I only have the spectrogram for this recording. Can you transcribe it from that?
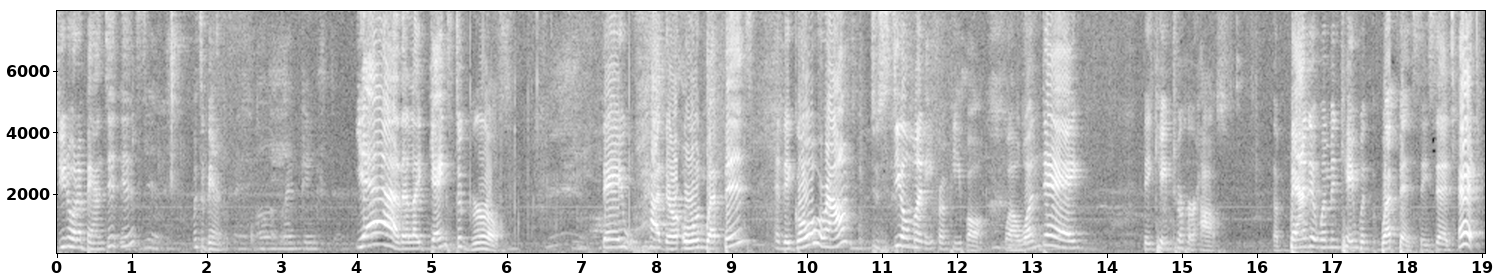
Do you know what a bandit is? Yes. What's a bandit? Uh, like gangster. Yeah, they're like gangster girls. They had their own weapons and they go around to steal money from people. Well, one day they came to her house. The bandit women came with weapons. They said, Hey,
